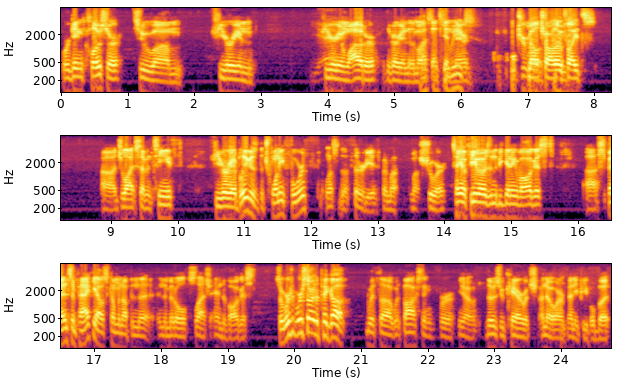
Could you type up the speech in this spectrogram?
We're getting closer to um, Fury and Fury and Wilder at the very end of the month. Less That's two getting weeks. there. Jermel Charlo please. fights uh, July seventeenth. Fury, I believe, is the twenty fourth, unless it's the thirtieth, but I'm not, I'm not sure. Teofimo is in the beginning of August. Uh, Spence and Pacquiao is coming up in the in the middle slash end of August. So we're, we're starting to pick up with uh, with boxing for you know those who care, which I know aren't many people, but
